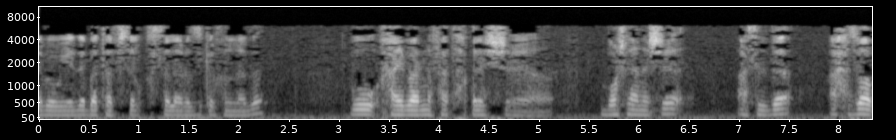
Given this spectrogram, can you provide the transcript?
nabaviyada batafsil qissalari zikr qilinadi. Bu haybarni fath qilish e, boshlanishi aslida ahzob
